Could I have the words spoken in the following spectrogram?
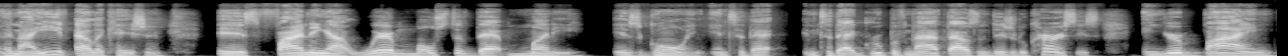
A naive allocation is finding out where most of that money is going into that into that group of 9,000 digital currencies and you're buying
